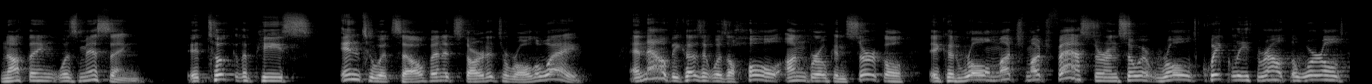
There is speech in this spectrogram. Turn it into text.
Nothing was missing. It took the piece into itself and it started to roll away. And now, because it was a whole unbroken circle, it could roll much, much faster. And so it rolled quickly throughout the world,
